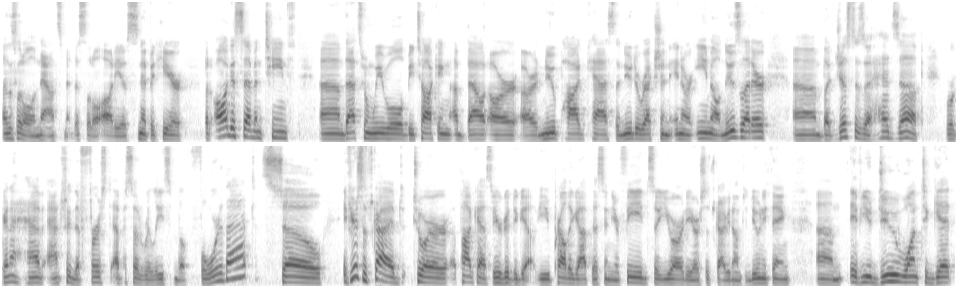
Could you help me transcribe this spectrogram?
this little announcement, this little audio snippet here. But August seventeenth, um, that's when we will be talking about our our new podcast, the new direction in our email newsletter. Um, but just as a heads up, we're going to have actually the first episode released before that. So if you're subscribed to our podcast, you're good to go. You probably got this in your feed, so you already are subscribed. You don't have to do anything. Um, if you do want to get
